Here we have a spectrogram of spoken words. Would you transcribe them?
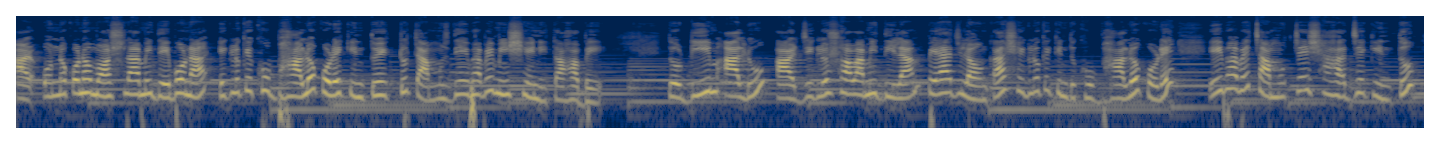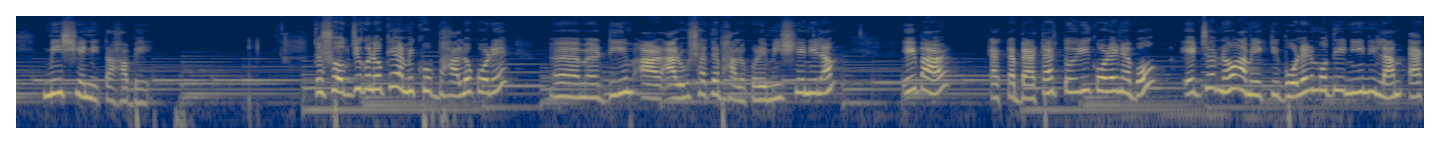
আর অন্য কোনো মশলা আমি দেব না, এগুলোকে খুব ভালো করে কিন্তু একটু চামচ দিয়ে এইভাবে মিশিয়ে নিতে হবে। তো ডিম, আলু আর যেগুলো সব আমি দিলাম, পেঁয়াজ, লঙ্কা, সেগুলোকে কিন্তু খুব ভালো করে এইভাবে চামচের সাহায্যে কিন্তু মিশিয়ে নিতে হবে। তো সবজিগুলোকে আমি খুব ভালো করে ডিম আর আলুর সাথে ভালো করে মিশিয়ে নিলাম। এবার একটা ব্যাটার তৈরি করে নেব। এর জন্য আমি একটি বোলের মধ্যে নিয়ে নিলাম এক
